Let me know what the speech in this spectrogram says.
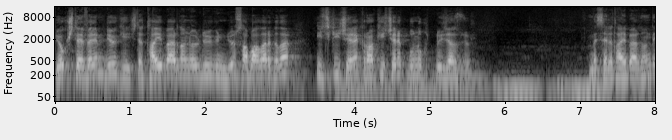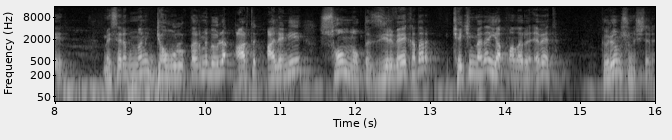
Yok işte efendim diyor ki işte Tayyip Erdoğan öldüğü gün diyor sabahlara kadar içki içerek, rakı içerek bunu kutlayacağız diyor. Mesele Tayyip Erdoğan değil. Mesele bunların gavurluklarını böyle artık aleni son nokta zirveye kadar çekinmeden yapmaları. Evet. Görüyor musun işleri?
